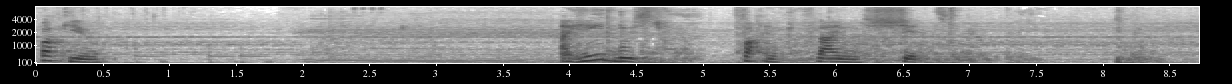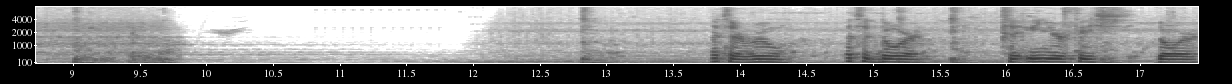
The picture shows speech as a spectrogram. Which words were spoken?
Fuck you. I hate those fucking flying shit. That's a room. That's a door. It's an in-your-face door.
